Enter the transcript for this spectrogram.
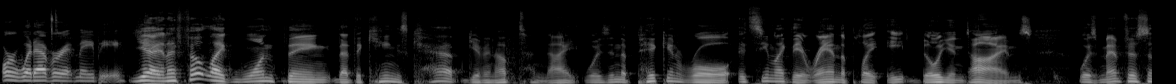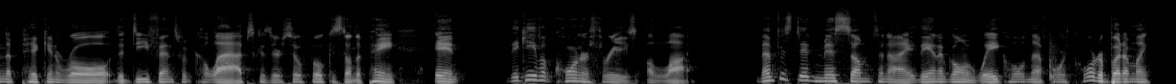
or whatever it may be Yeah, and I felt like one thing that the Kings kept giving up tonight was in the pick and roll. It seemed like they ran the play 8 billion times. Was Memphis in the pick and roll, the defense would collapse because they're so focused on the paint and they gave up corner threes a lot. Memphis did miss some tonight. They end up going way cold in that fourth quarter, but I'm like,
